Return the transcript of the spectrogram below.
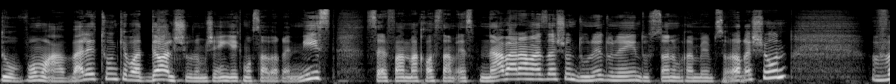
دوم و اولتون که با دال شروع میشه. این یک مسابقه نیست. صرفا من خواستم اسم نبرم ازشون. دونه دونه این دوستان رو می‌خوایم بریم سراغشون. و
